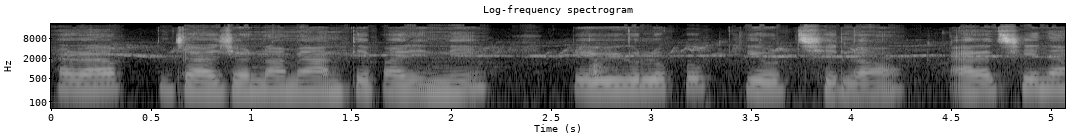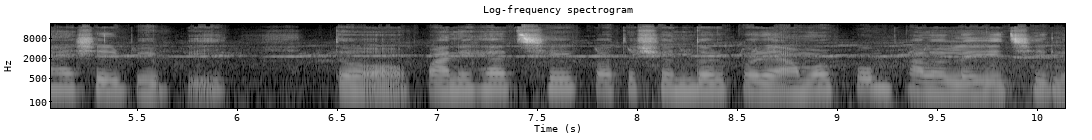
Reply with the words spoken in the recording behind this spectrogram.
খারাপ, যার জন্য আমি আনতে পারিনি। বেবিগুলো খুব কিউট ছিল। এরা চীনা হাঁসের বেবি তো পানি খাচ্ছে কত সুন্দর করে। আমার খুব ভালো লেগেছিল।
